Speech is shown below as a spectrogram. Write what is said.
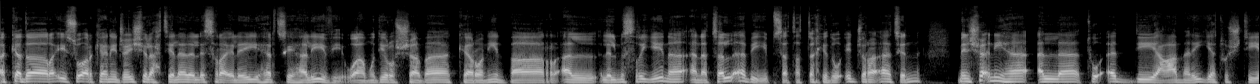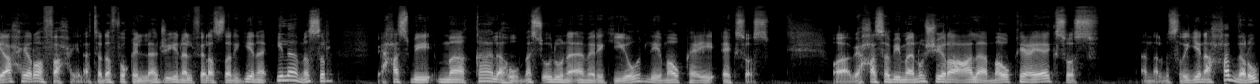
أكد رئيس أركان جيش الاحتلال الإسرائيلي هيرتسي هاليفي ومدير الشباك كارونين بار للمصريين أن تل أبيب ستتخذ إجراءات من شأنها ألا تؤدي عملية اجتياح رفح إلى تدفق اللاجئين الفلسطينيين إلى مصر بحسب ما قاله مسؤولون أمريكيون لموقع إكسوس. وبحسب ما نشر على موقع إكسوس أن المصريين حذروا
